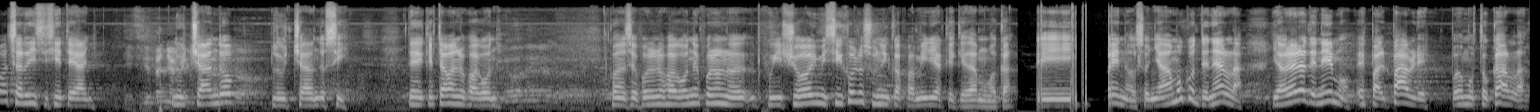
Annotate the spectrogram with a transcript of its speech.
va a ser 17 años. 17 años. Luchando, luchando, sí. Desde que estaban los vagones. Cuando se fueron los vagones, fueron, fui yo y mis hijos las únicas familias que quedamos acá. Y bueno, soñábamos con tenerla. Y ahora la tenemos, es palpable, podemos tocarla.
